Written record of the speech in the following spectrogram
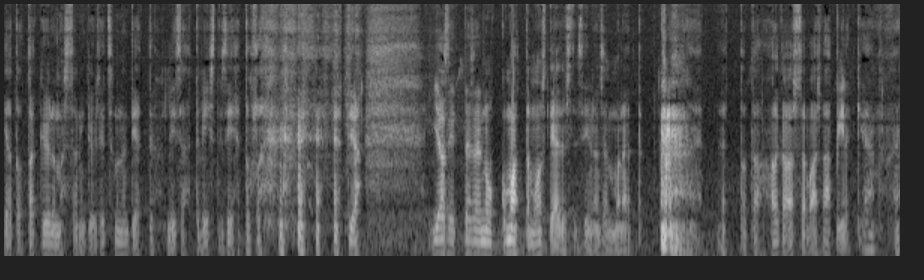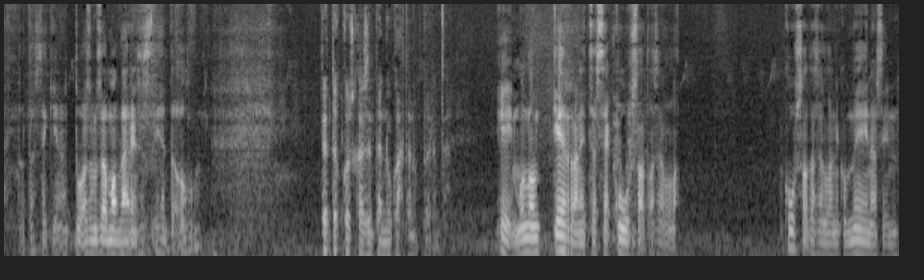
ja tota, kylmässä, niin kyllä sitten semmoinen tietty lisätvisti siihen tulee. Ja, ja sitten se nukkumattomuus tietysti siinä on semmoinen, että et, et, tota, alkaa jossain vaiheessa vähän pilkkiä. Tota, sekin on, tuo semmoisen oman värinsä siihen touhuun. Te ette ole koskaan sentään nukahtanut pyörän päälle. Ei, mulla on kerran itse asiassa 600 600 niin kuin meinasin,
